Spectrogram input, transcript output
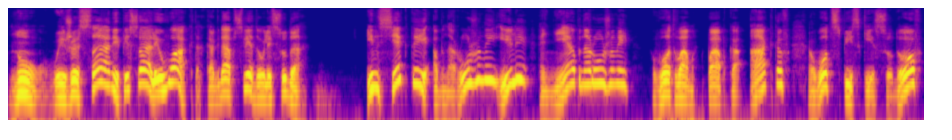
Ну, вы же сами писали в актах, когда обследовали суда. Инсекты обнаружены или не обнаружены. Вот вам папка актов, вот списки судов.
